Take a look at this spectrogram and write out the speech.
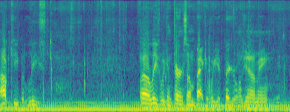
I'll keep at least. Well, at least we can turn some back if we get bigger ones, you know what I mean? Yeah.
